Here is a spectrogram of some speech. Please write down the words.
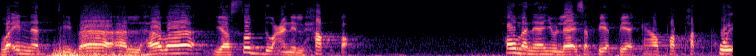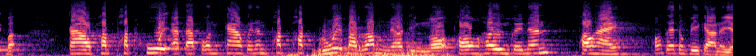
وإن اتباع الهوى يصد عن الحق ហូមណែយូលែសពាកពាកកៅផាត់ផាត់ភួយបកៅផាត់ផាត់ហួយអតាពនកៅកៃនឹងផាត់ផាត់ព្រួយបារម្ភណែទីងកផងហើងកៃនឹងផងហើយផងតែតុងពីកៅនេះ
